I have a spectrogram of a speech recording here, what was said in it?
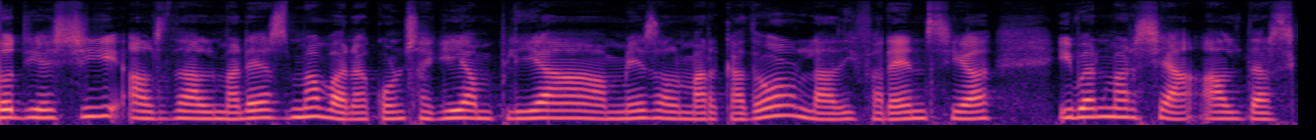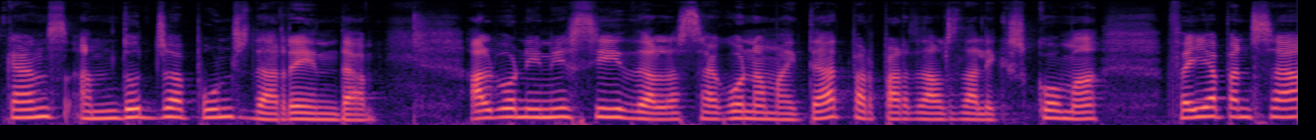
Tot i així, els del Maresme van aconseguir ampliar més el marcador, la diferència, i van marxar al descans amb 12 punts de renda. El bon inici de la segona meitat per part dels d'Àlex Coma feia pensar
